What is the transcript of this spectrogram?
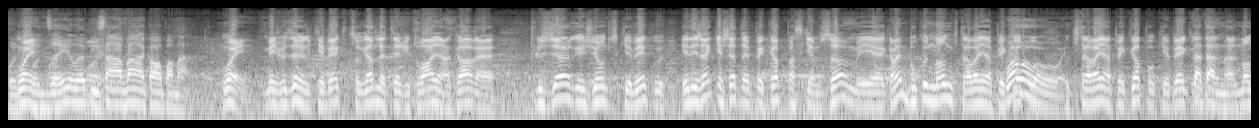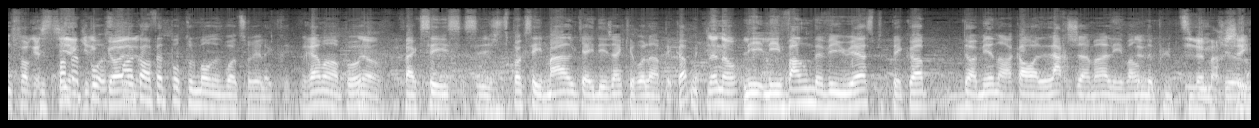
Faut, Ouais. faut le dire. Là, Puis Ouais. il s'en vend encore pas mal. Oui, mais je veux dire, le Québec, tu regardes le territoire, il y a encore euh, plusieurs régions du Québec où il y a des gens qui achètent un pick-up parce qu'ils aiment ça, mais il y a quand même beaucoup de monde qui travaille en pick-up, Ouais, ouais, au- ouais, ouais. qui travaille en pick-up au Québec, là, dans, le monde C'est forestier, pour- agricole. c'est pas encore fait pour tout le monde une voiture électrique. Vraiment pas. Non. Fait que c'est, c'est- je dis pas que c'est mal qu'il y ait des gens qui roulent en pick-up, mais Non, non. Les, les ventes de VUS puis de pick-up dominent encore largement les ventes de plus petits le marché. Ouais.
